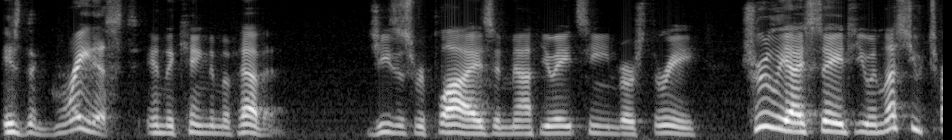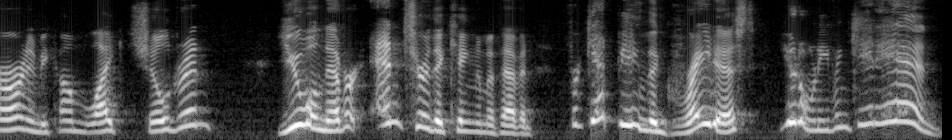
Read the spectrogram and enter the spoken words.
is the greatest in the kingdom of heaven. Jesus replies in Matthew 18, verse 3 Truly I say to you, unless you turn and become like children, you will never enter the kingdom of heaven. Forget being the greatest, you don't even get in.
